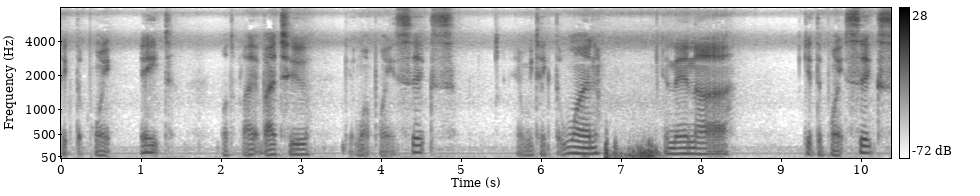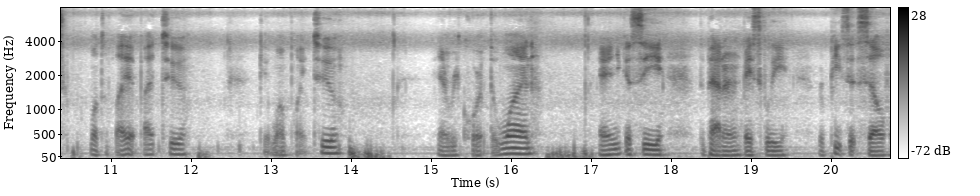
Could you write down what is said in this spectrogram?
take the 0.8, multiply it by 2, get 1.6, and we take the 1, and then uh, get the 0.6, multiply it by 2, get 1.2, and record the one. And you can see the pattern basically repeats itself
